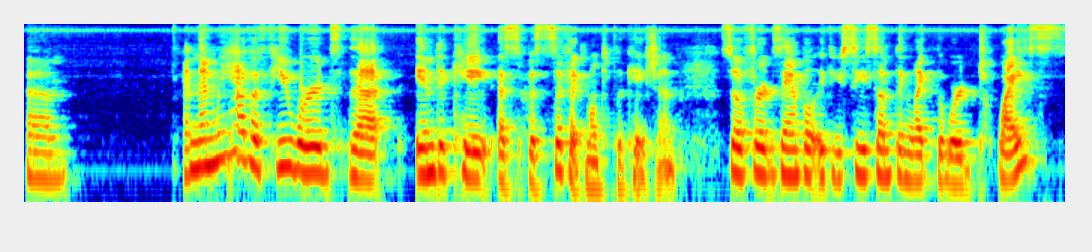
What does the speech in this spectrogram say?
Um, and then we have a few words that indicate a specific multiplication. So for example, if you see something like the word twice,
